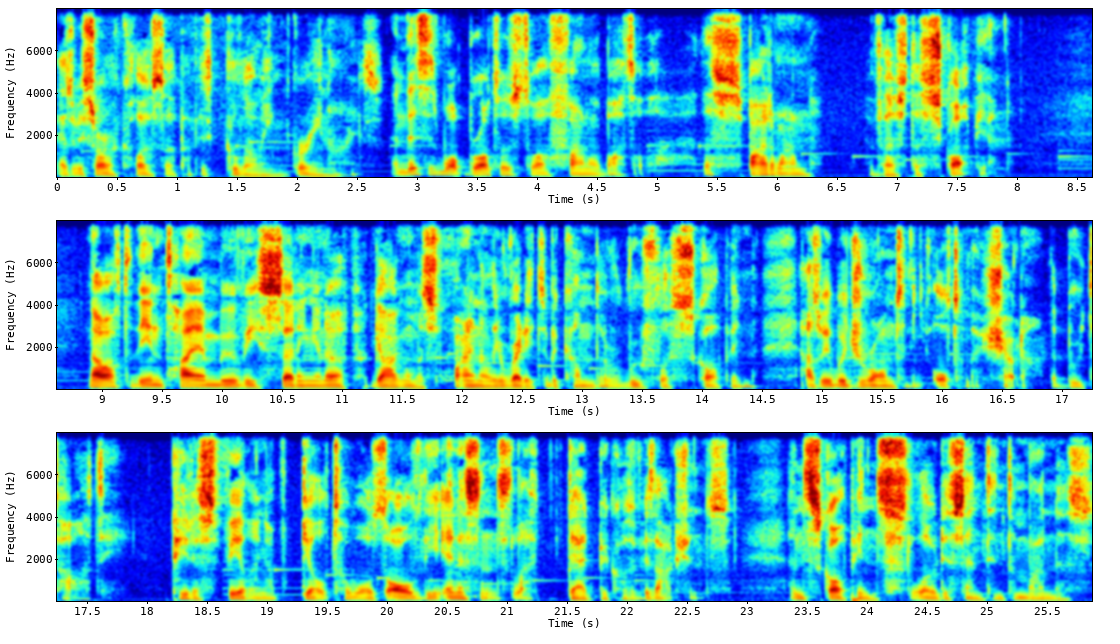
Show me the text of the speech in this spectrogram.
as we saw a close up of his glowing green eyes. And this is what brought us to our final battle the Spider Man versus the Scorpion. Now, after the entire movie setting it up, Gargan was finally ready to become the ruthless Scorpion as we were drawn to the ultimate showdown the brutality. Peter's feeling of guilt towards all the innocents left dead because of his actions, and Scorpion's slow descent into madness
